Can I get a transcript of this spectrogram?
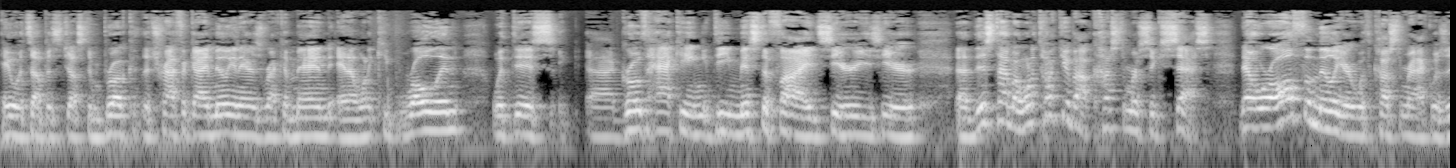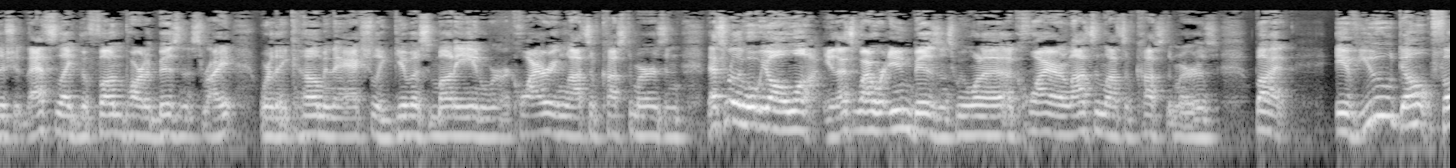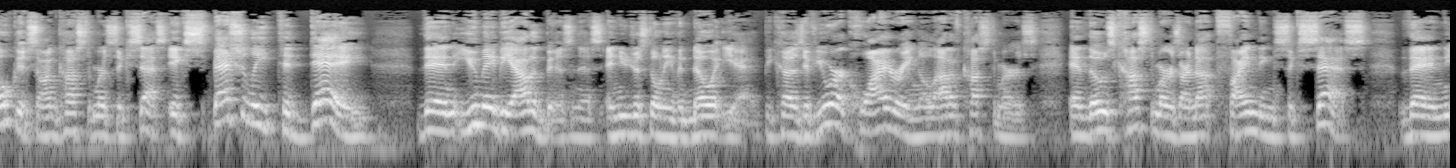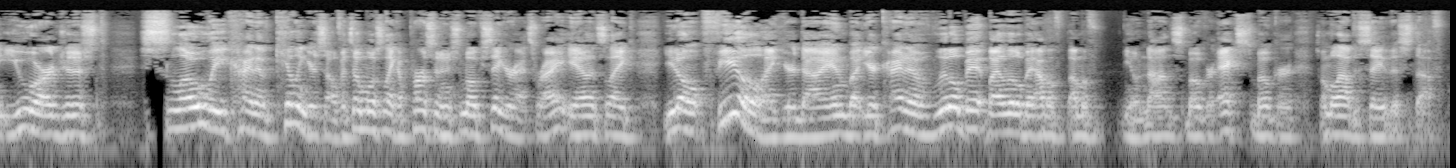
Hey, what's up? It's Justin Brooke, the Traffic Guy Millionaires Recommend, and I want to keep rolling with this uh, growth hacking demystified series here. Uh, this time, I want to talk to you about customer success. Now, we're all familiar with customer acquisition. That's like the fun part of business, right? Where they come and they actually give us money and we're acquiring lots of customers. And that's really what we all want. You know, that's why we're in business. We want to acquire lots and lots of customers. But if you don't focus on customer success, especially today, then you may be out of business and you just don't even know it yet. Because if you are acquiring a lot of customers and those customers are not finding success, then you are just slowly kind of killing yourself. It's almost like a person who smokes cigarettes, right? You know, it's like you don't feel like you're dying, but you're kind of little bit by little bit. I'm a, I'm a you know, non-smoker, ex-smoker, so I'm allowed to say this stuff.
